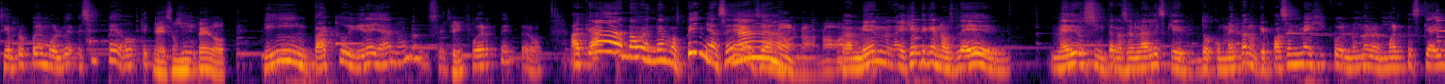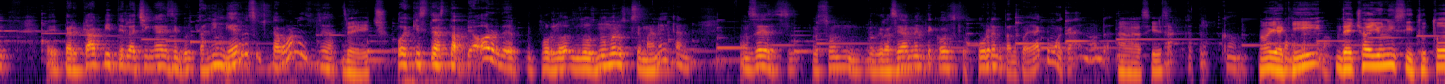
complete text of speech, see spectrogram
siempre pueden volver. Es un pedote. Es un pedo. qué impacto vivir allá, ¿no? O sea, qué Sí. fuerte, pero acá no vendemos piñas, ¿eh? No, o sea, no, no, no. también hay gente que nos lee medios internacionales que documentan lo que pasa en México, el número de muertes que hay eh, per cápita y la chingada. Dicen, "Güey, están en guerra esos cabrones. O sea, De hecho. puede que esté hasta peor de- por lo- los números que se manejan. Entonces, pues son desgraciadamente cosas que ocurren tanto allá como acá, ¿no? La- Así es. traca, traca. No, y aquí, Complejo. de hecho, hay un instituto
